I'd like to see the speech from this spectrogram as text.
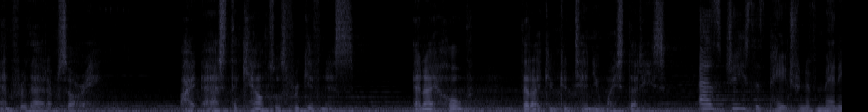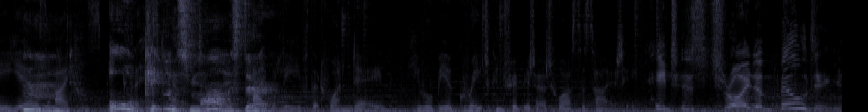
and for that I'm sorry. I ask the Council's forgiveness, and I hope that I can continue my studies. As Jayce's patron of many years, Hmm. I can speak Oh, for his Caitlyn's mom is there. I believe that one day he will be a great contributor to our society. He destroyed a building.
